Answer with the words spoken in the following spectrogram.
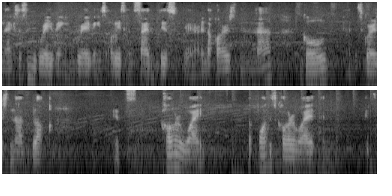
next is engraving. Engraving is always inside this square, and the color is not gold and the square is not black. It's color white. The font is color white and it's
